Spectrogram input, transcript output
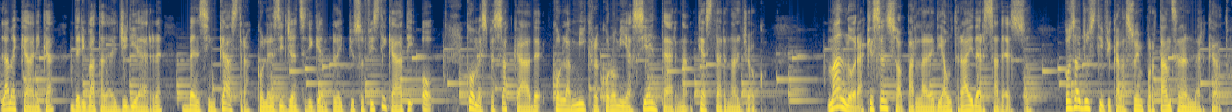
La meccanica, derivata dai GDR, ben si incastra con le esigenze di gameplay più sofisticati o, come spesso accade, con la microeconomia sia interna che esterna al gioco. Ma allora che senso ha parlare di Outriders adesso? Cosa giustifica la sua importanza nel mercato?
